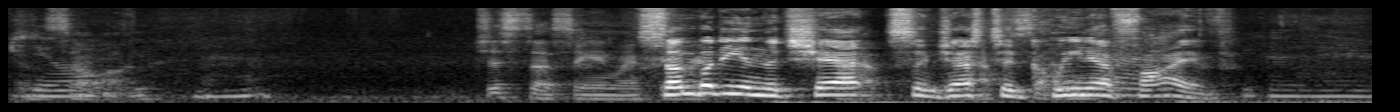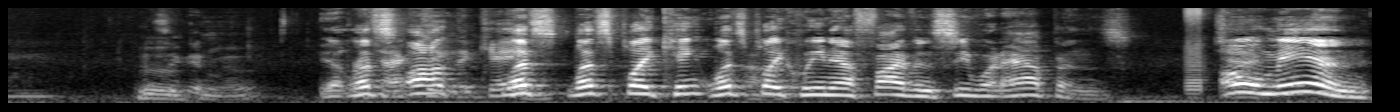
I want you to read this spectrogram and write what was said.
Did and you so want it? on. Just uh, singing my. favorite- Somebody in the chat Rap- suggested rap Queen song. F5. You go there. That's a good move. Yeah, let's uh, let's let's play king. Let's play Queen F5 and see what happens. Oh man,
